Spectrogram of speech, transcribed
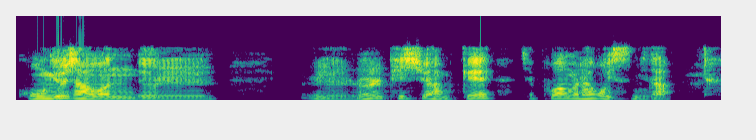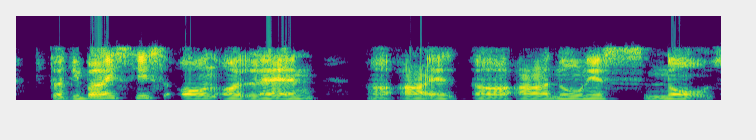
공유 자원들을 PC와 함께 포함을 하고 있습니다. The devices on a LAN are, are known as nodes.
